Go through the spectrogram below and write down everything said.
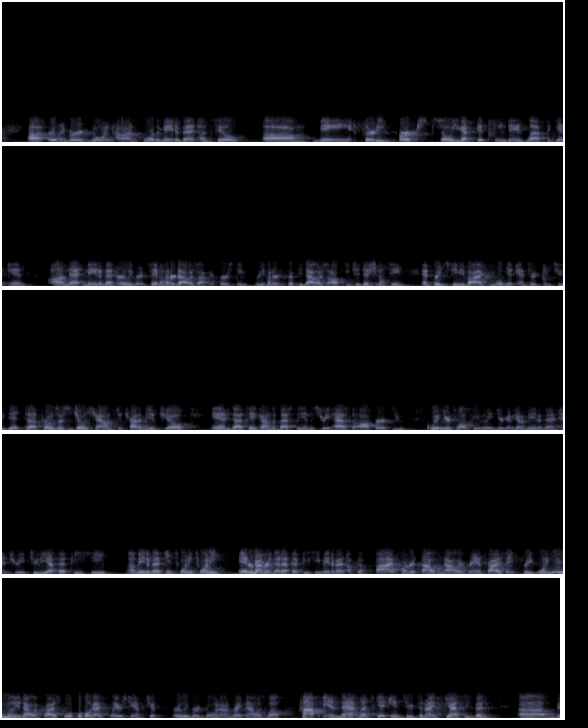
Uh, early bird going on for the main event until um, May 31st. So you got 15 days left to get in on that main event early bird. Save $100 off your first team, $350 off each additional team, and for each team you buy, you will get entered into that uh, Pros versus Joe's challenge to try to be a Joe and uh, take on the best the industry has to offer. If you win your 12 team league, you're going to get a main event entry to the FFPC uh, main event in 2020. And remember, that FFPC main event up to $500,000 grand prize, a $3.2 million prize pool. Football Guys Players Championship early bird going on right now as well. Hop in that. Let's get into tonight's guest. He's been uh,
